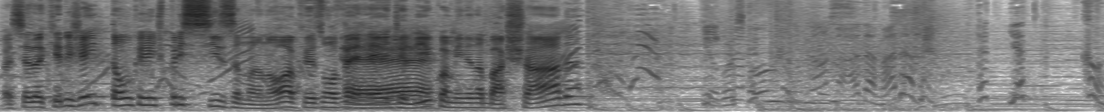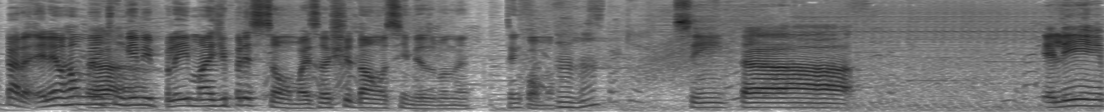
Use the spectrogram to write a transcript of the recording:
Vai ser daquele jeitão que a gente precisa, mano. Ó, fez um overhead é... ali com a menina baixada. Cara, ele é realmente uh... um gameplay mais de pressão, mais rushdown assim mesmo, né? Tem como. Uhum. Sim. Uh... Ele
